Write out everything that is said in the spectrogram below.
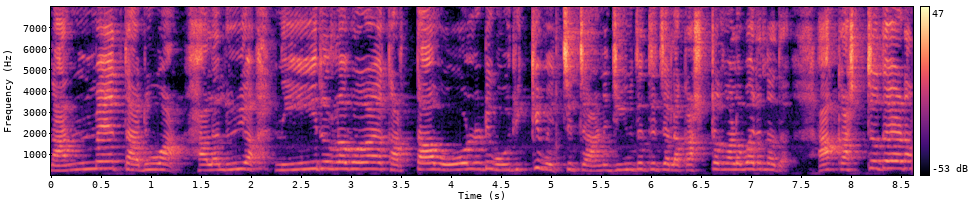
നന്മ തരുവാൻ. ഹലലൂയ നീരുറവുകളെ കർത്താവ് ഓൾറെഡി ഒരുക്കി വെച്ചിട്ടാണ് ജീവിതത്തിൽ ചില കഷ്ടങ്ങൾ വരുന്നത്. ആ കഷ്ടതയുടെ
